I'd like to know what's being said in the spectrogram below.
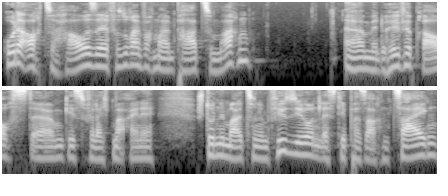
Oder auch zu Hause, versuch einfach mal ein paar zu machen. Ähm, wenn du Hilfe brauchst, ähm, gehst du vielleicht mal eine Stunde mal zu einem Physio und lässt dir ein paar Sachen zeigen.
